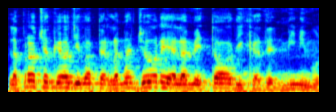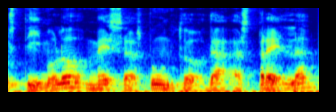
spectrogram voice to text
L'approccio che oggi va per la maggiore è la metodica del minimo stimolo messa a spunto da Asprella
